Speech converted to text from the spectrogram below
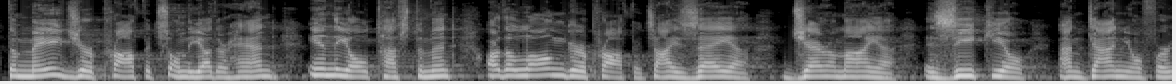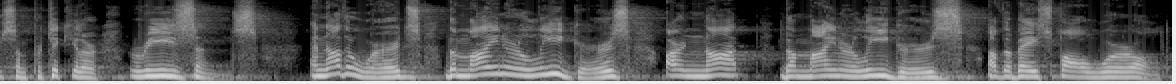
The major prophets, on the other hand, in the Old Testament are the longer prophets Isaiah, Jeremiah, Ezekiel, and Daniel for some particular reasons. In other words, the minor leaguers are not the minor leaguers of the baseball world.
